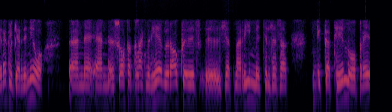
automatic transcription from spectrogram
í reglugerðinni og en, en sóttattalæknir hefur ákveðið uh, hérna rými til þess að nika til og brey,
